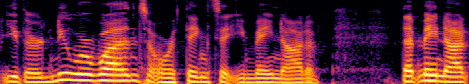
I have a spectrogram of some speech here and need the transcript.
either newer ones or things that you may not have that may not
